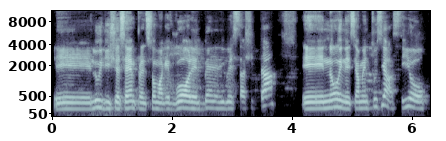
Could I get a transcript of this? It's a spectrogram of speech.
E lui dice sempre insomma, che vuole il bene di questa città e noi ne siamo entusiasti. Io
